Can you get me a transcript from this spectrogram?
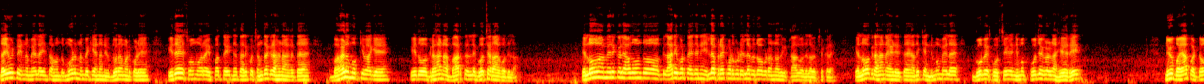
ದಯವಿಟ್ಟು ಇನ್ನು ಮೇಲೆ ಇಂತಹ ಒಂದು ಮೂಢನಂಬಿಕೆಯನ್ನು ನೀವು ದೂರ ಮಾಡಿಕೊಳ್ಳಿ. ಇದೇ ಸೋಮವಾರ ಇಪ್ಪತ್ತೈದನೇ ತಾರೀಕು ಚಂದ್ರಗ್ರಹಣ ಆಗುತ್ತೆ. ಬಹಳ ಮುಖ್ಯವಾಗಿ ಇದು ಗ್ರಹಣ ಭಾರತದಲ್ಲಿ ಗೋಚರ ಆಗೋದಿಲ್ಲ. ಎಲ್ಲೋ ಅಮೇರಿಕಲ್ಲಿ ಯಾವುದೋ ಒಂದು ಲಾರಿ ಬರ್ತಾ ಇದ್ದೀನಿ, ಇಲ್ಲೇ ಬ್ರೇಕ್ ಹೊಡ್ಬಿಡು ಇಲ್ಲೇ ಬಿದ್ದೋಗ್ಬಿಡು ಅನ್ನೋದಕ್ಕೆ ಆಗೋದಿಲ್ಲ ವೀಕ್ಷಕರೇ. ಎಲ್ಲೋ ಗ್ರಹಣ ಹಿಡಿಯುತ್ತೆ. ಅದಕ್ಕೆ ನಿಮ್ಮ ಮೇಲೆ ಗೂಬೆ ಕೂರಿಸಿ, ನಿಮ್ಮ ಪೂಜೆಗಳನ್ನ ಹೇರಿ. ನೀವು ಭಯಪಟ್ಟು,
